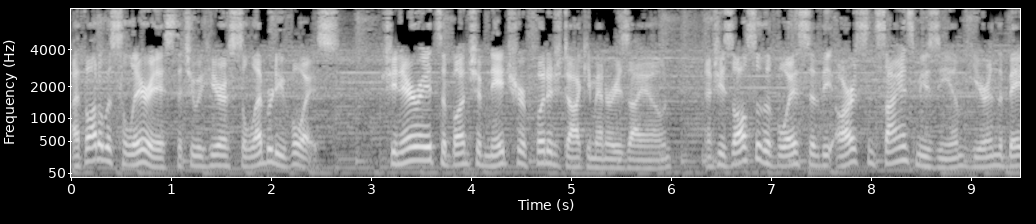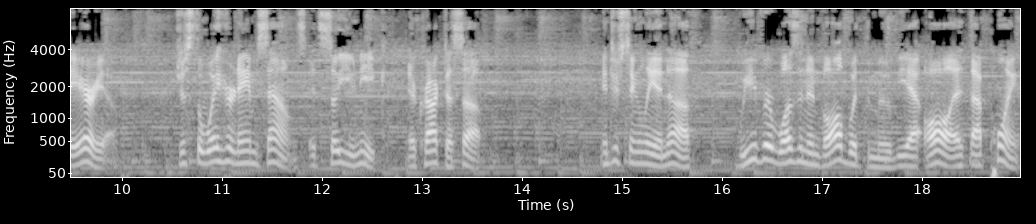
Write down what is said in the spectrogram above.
I thought it was hilarious that you would hear a celebrity voice. She narrates a bunch of nature footage documentaries I own, and she's also the voice of the Arts and Science Museum here in the Bay Area. Just the way her name sounds, it's so unique, it cracked us up. Interestingly enough, Weaver wasn't involved with the movie at all at that point,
